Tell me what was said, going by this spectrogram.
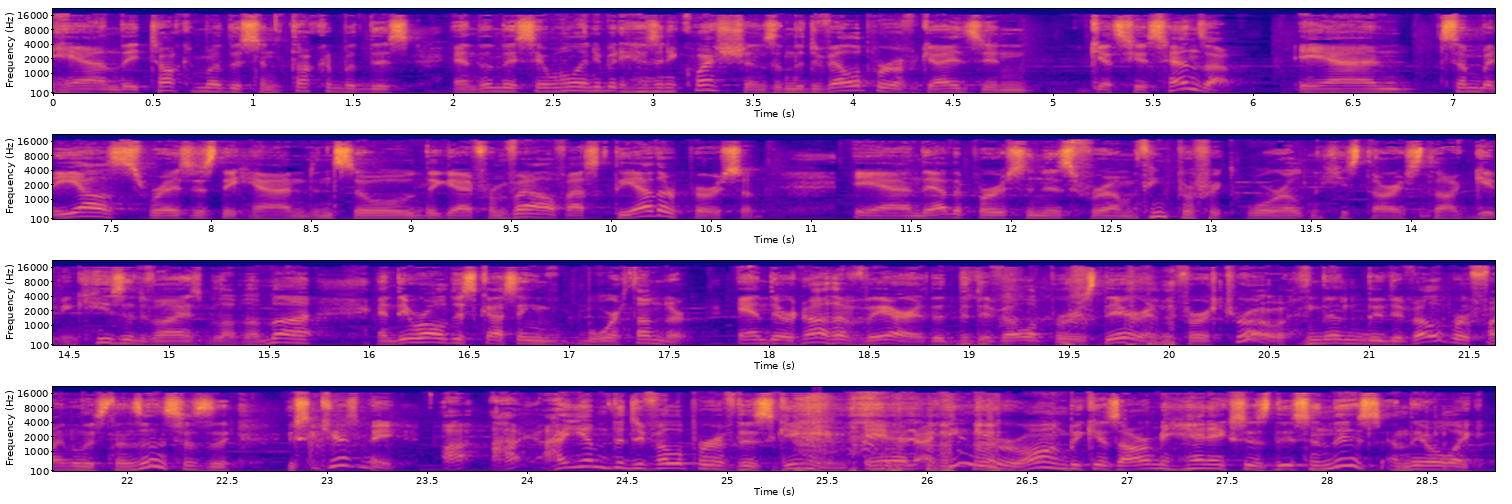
and they talk about this and talk about this, and then they say, "Well, anybody has any questions?" And the developer of Gaijin gets his hands up. And somebody else raises the hand, and so the guy from Valve asks the other person, and the other person is from I think Perfect World, and he starts talk, giving his advice, blah blah blah, and they're all discussing War Thunder, and they're not aware that the developer is there in the first row, and then the developer finally stands in and says, "Excuse me, I, I, I am the developer of this game, and I think you're wrong because our mechanics is this and this," and they were like,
